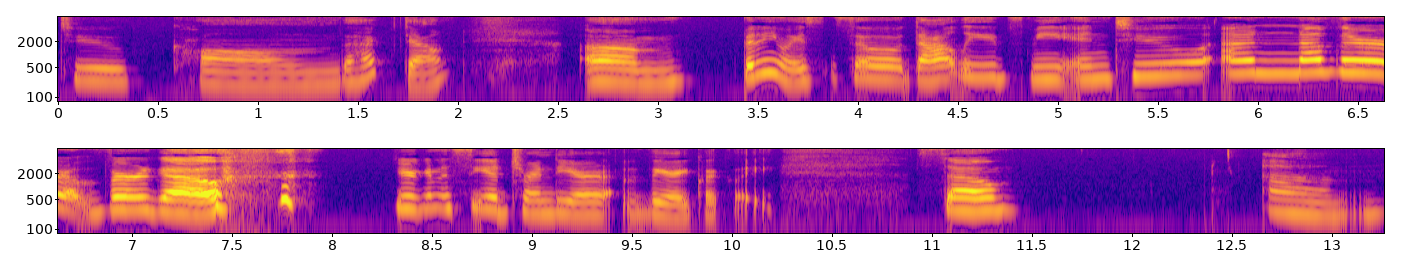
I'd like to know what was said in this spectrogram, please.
to calm the heck down. Um, but anyways, so that leads me into another Virgo. You're gonna see a trend here very quickly. So, um,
